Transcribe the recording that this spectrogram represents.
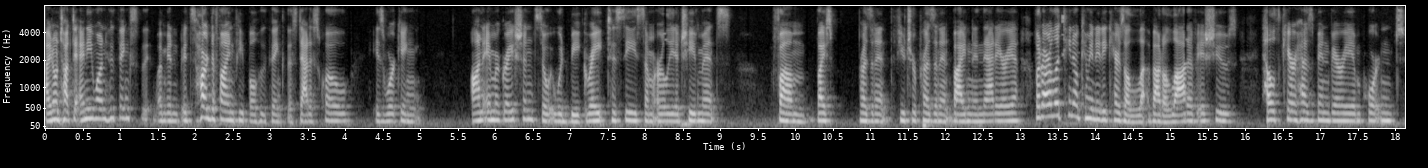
I don't talk to anyone who thinks that, I mean, it's hard to find people who think the status quo is working on immigration. So it would be great to see some early achievements from Vice President, future President Biden in that area. But our Latino community cares a about a lot of issues. Healthcare has been very important.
